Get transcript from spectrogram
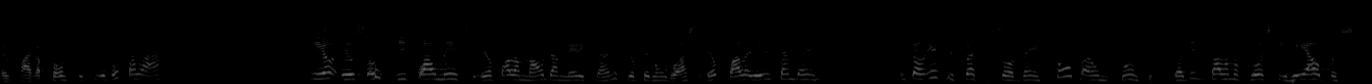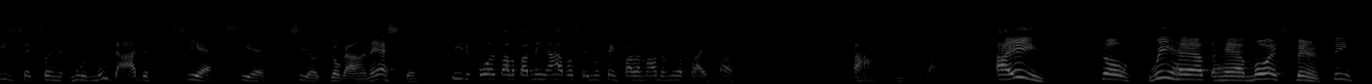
eu pago posto que eu vou falar. E eu, eu sou igualmente, eu falo mal da americana, que o que eu não gosto, eu falo dele também. Então, é interessante, pessoa bem, só para um culto, e às vezes fala uma coisa que real precisa ser mudada, se é, se é, se é jogar honesta, e depois fala para mim, ah, você não tem que falar mal do meu pai. Ah, ah tá. Aí, so we have to have more experience. See,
